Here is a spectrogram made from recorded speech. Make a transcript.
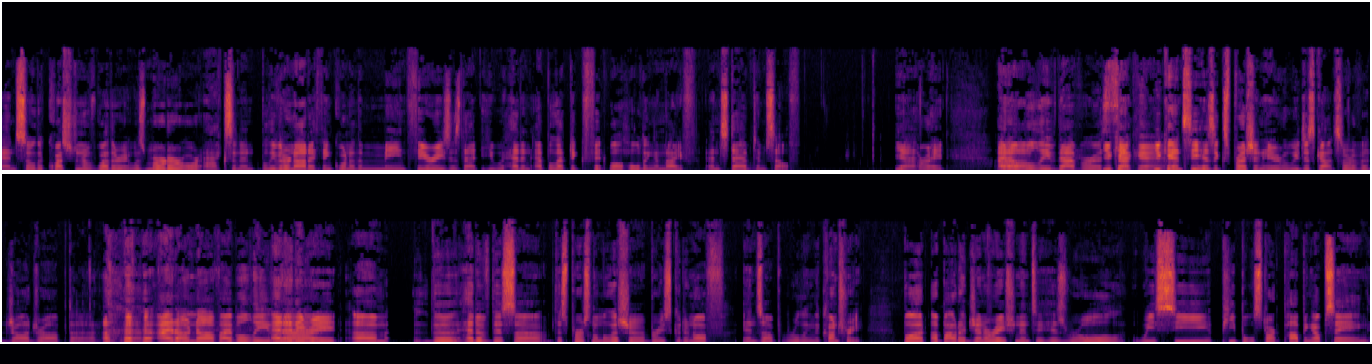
And so the question of whether it was murder or accident, believe it or not, I think one of the main theories is that he had an epileptic fit while holding a knife and stabbed himself. Yeah, right. I don't um, believe that for a you second. Can't, you can't see his expression here, but we just got sort of a jaw dropped. Uh, yeah. I don't know if I believe At that. any rate, um, the head of this uh, this personal militia, Boris Godunov, ends up ruling the country. But about a generation into his rule, we see people start popping up saying,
